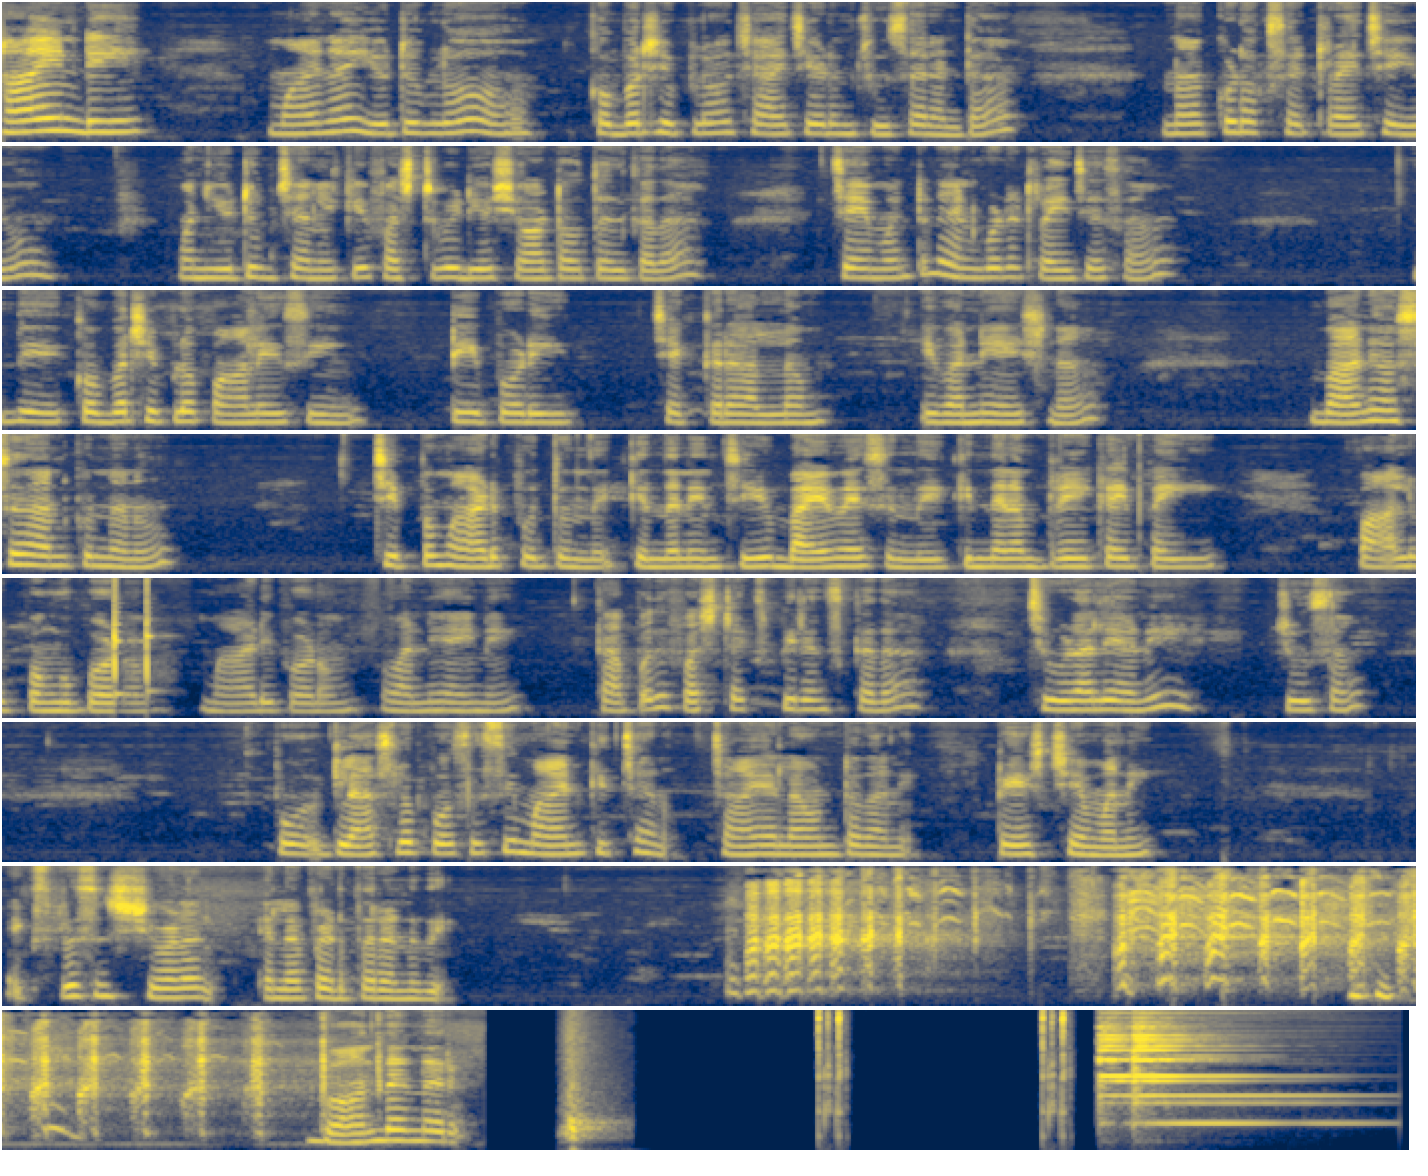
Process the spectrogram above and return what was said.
Hi అండి. మా ఆయన యూట్యూబ్లో కొబ్బరి షిప్లో చాయ్ చేయడం చూసారంట నాకు కూడా ఒకసారి ట్రై చేయు మన యూట్యూబ్ ఛానల్కి ఫస్ట్ వీడియో షార్ట్ అవుతుంది కదా చేయమంటే నేను కూడా ట్రై చేశాను ఇది కొబ్బరి షిప్లో పాలు వేసి టీ పొడి చక్కెర అల్లం ఇవన్నీ వేసిన బాగానే వస్తుంది అనుకున్నాను. చిప్ప మాడిపోతుంది. కింద నుంచి భయం వేసింది. కిందన బ్రేక్ అయిపోయి పాలు పొంగిపోవడం మాడిపోవడం అవన్నీ అయినాయి. కాకపోతే ఫస్ట్ ఎక్స్పీరియన్స్ కదా చూడాలి అని చూసా. పో గ్లాస్లో పోసేసి మా ఆయనకి ఇచ్చాను. చాయ్ ఎలా ఉంటుందని టేస్ట్ చేయమని. ఎక్స్ప్రెషన్స్ చూడాలి ఎలా పెడతారన్నది. బాగుందన్నారు.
